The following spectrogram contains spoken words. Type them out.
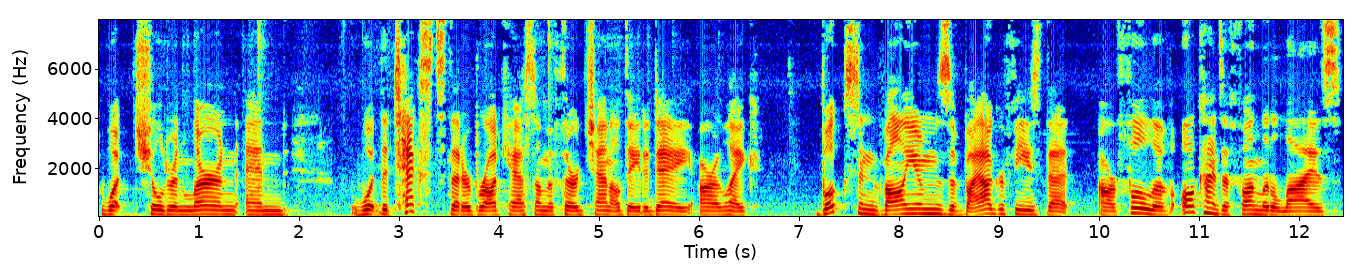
what children learn and what the texts that are broadcast on the third channel day to day are like books and volumes of biographies that are full of all kinds of fun little lies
